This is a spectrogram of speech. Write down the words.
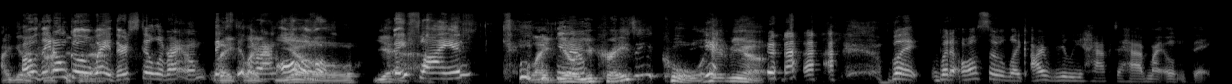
I get. oh, they don't go away. They're still around. They Like- still like, around. All of them. Yeah. They flying. Like you yo, know? you crazy? Cool. Yeah. Hit me up. but but also like I really have to have my own thing.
